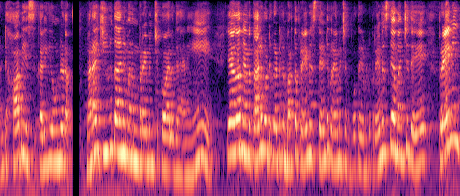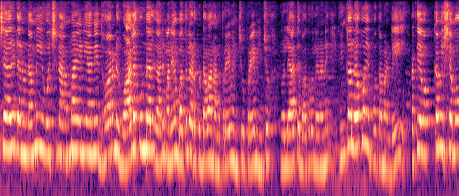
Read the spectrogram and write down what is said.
అంటే హాబీస్ కలిగి ఉండడం. మన జీవితాన్ని మనం ప్రేమించుకోవాలి కానీ ఏదో నేను తాలిబొట్టు కట్టిన భర్త ప్రేమిస్తే ఏంటి ప్రేమించకపోతే ఏమిటి? ప్రేమిస్తే మంచిదే. ప్రేమించాలి నన్ను నమ్మి వచ్చిన అమ్మాయిని అనే ధోరణి వాళ్ళకు ఉండాలి కానీ మనం ఏం బతులాడుకుంటావా నన్ను ప్రేమించు ప్రేమించు. నువ్వు లేకపోతే బతకలేనని ఇంకా లోకం అయిపోతామండి ప్రతి ఒక్క విషయము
